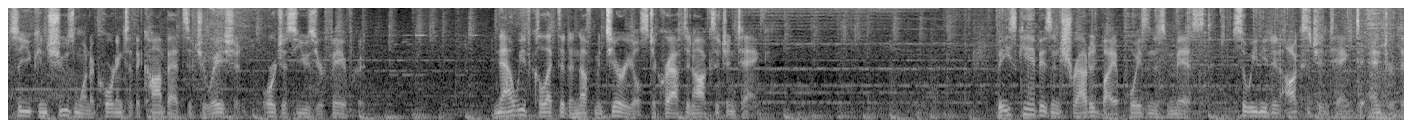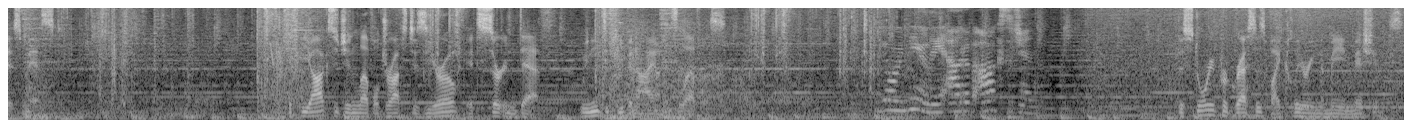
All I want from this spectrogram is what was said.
so you can choose one according to the combat situation, or just use your favorite. Now we've collected enough materials to craft an oxygen tank. Base camp is enshrouded by a poisonous mist, so we need an oxygen tank to enter this mist. If the oxygen level drops to zero, it's certain death. We need to keep an eye on its levels. You're nearly out of oxygen. The story progresses by clearing the main missions.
